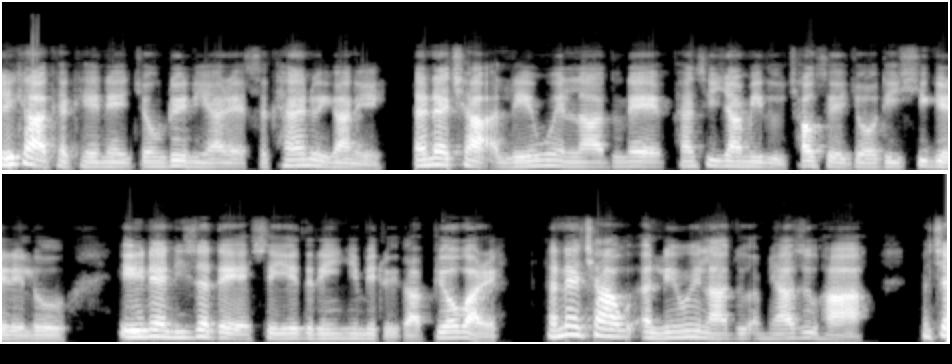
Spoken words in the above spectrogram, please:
ရိခါအခက်ခဲနဲ့ကြုံတွေ့နေရတဲ့စခန်းတွေကနေလက်နက်ချအလင်းဝင်လာသူနဲ့ဖမ်းဆီးရမိသူ60ကျော်ထိရှိခဲ့တယ်လို့အေးနဲ့နှီးစက်တဲ့စစ်ရေးသတင်းရင်းမြစ်တွေကပြောပါတယ်။လက်နက်ချအလင်းဝင်လာသူအများစုဟာမကြ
